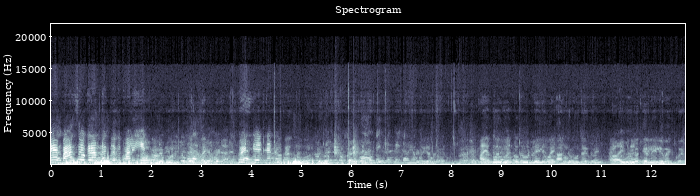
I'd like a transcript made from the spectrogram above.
એ પાંચસો ગ્રામ તો ખાલી એક. અહીંયા દૂધ હોય ને તો દૂધ લઈ લે ભાઈ. આનું દૂધ આવ્યું હા. અત્યારે લઈ લેવાય કોઈ.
